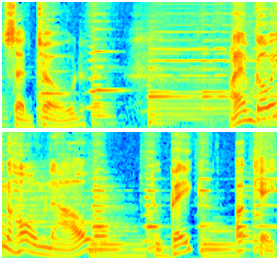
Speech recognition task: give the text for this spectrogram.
said Toad. I am going home now to bake a cake.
